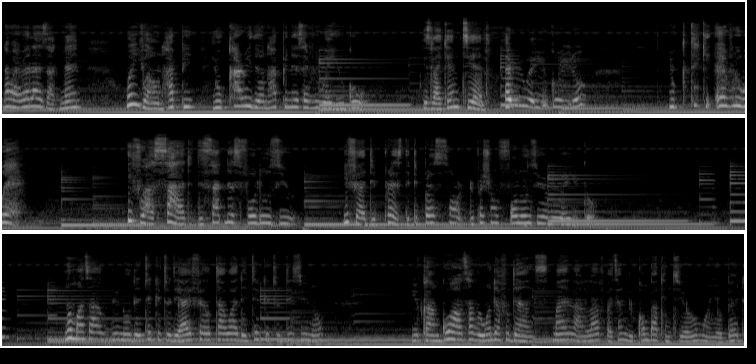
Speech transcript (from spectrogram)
Now I realize that man, when you are unhappy, you carry the unhappiness everywhere you go. It's like MTN. Everywhere you go, you know, you take it everywhere. If you are sad, the sadness follows you. If you are depressed, the depression depression follows you everywhere you go. No matter you know, they take you to the Eiffel Tower, they take you to this, you know you can go out, have a wonderful day, and smile and laugh. By the time you come back into your room on your bed,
